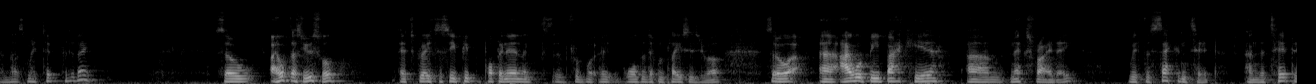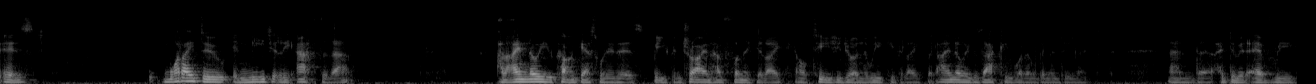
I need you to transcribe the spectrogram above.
And that's my tip for today. So I hope that's useful. It's great to see people popping in from all the different places you are. So uh, I will be back here um, next Friday with the second tip. And the tip is what I do immediately after that and I know you can't guess what it is, but you can try and have fun if you like. I'll tease you during the week if you like, but I know exactly what I'm going to do next. And uh, I do it every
